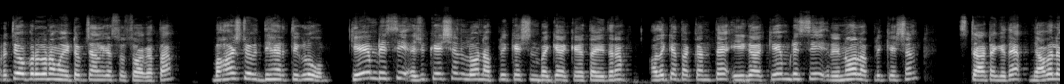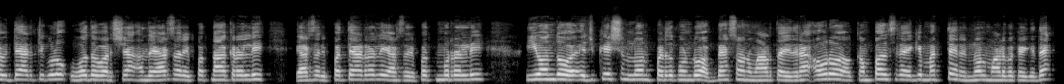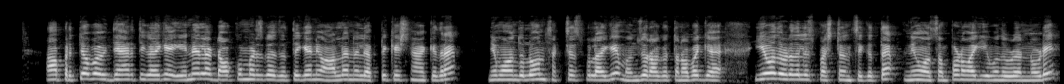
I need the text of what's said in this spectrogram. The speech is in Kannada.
ಪ್ರತಿಯೊಬ್ಬರಿಗೂ ನಮ್ಮ ಯೂಟ್ಯೂಬ್ ಚಾನಲ್ಗೆ ಸುಸ್ವಾಗತ. ಬಹಳಷ್ಟು ವಿದ್ಯಾರ್ಥಿಗಳು K M D C education loan application ಬಗ್ಗೆ ಕೇಳ್ತಾ ಇದ್ದಾರೆ. ಅದಕ್ಕೆ ತಕ್ಕಂತೆ ಈಗ K M D C renewal application start ಆಗಿದೆ. ಯಾವೆಲ್ಲ ವಿದ್ಯಾರ್ಥಿಗಳು ಹೋದ ವರ್ಷ, ಅಂದ್ರೆ ಎರಡ್ ಸಾವಿರದ ಇಪ್ಪತ್ನಾಲ್ಕರಲ್ಲಿ, ಎರಡ್ ಸಾವಿರದ ಇಪ್ಪತ್ತೆರಡರಲ್ಲಿ, ಎರಡ್ ಸಾವಿರದ ಇಪ್ಪತ್ಮೂರರಲ್ಲಿ ಈ ಒಂದು ಎಜುಕೇಶನ್ ಲೋನ್ ಪಡೆದುಕೊಂಡು ಅಭ್ಯಾಸವನ್ನು ಮಾಡ್ತಾ ಇದ್ದಾರೆ. ಅವರು ಕಂಪಲ್ಸರಿ ಆಗಿ ಮತ್ತೆ ರಿನೋವಲ್ ಮಾಡಬೇಕಾಗಿದೆ. ಆ ಪ್ರತಿಯೊಬ್ಬ ವಿದ್ಯಾರ್ಥಿಗಳಿಗೆ ಏನೆಲ್ಲ ಡಾಕ್ಯುಮೆಂಟ್ಸ್ಗಳ ಜೊತೆಗೆ ನೀವು ಆನ್ಲೈನ್ ಅಲ್ಲಿ ಅಪ್ಲಿಕೇಶನ್ ಹಾಕಿದ್ರೆ ನಿಮ್ಮ ಒಂದು ಲೋನ್ ಸಕ್ಸಸ್ಫುಲ್ ಆಗಿ ಮಂಜೂರಾಗುತ್ತೆ ಅನ್ನೋ ಬಗ್ಗೆ ಈ ಒಂದು ವಿಡಿಯೋದಲ್ಲಿ ಸ್ಪಷ್ಟನೆ ಸಿಗುತ್ತೆ. ನೀವು ಸಂಪೂರ್ಣವಾಗಿ ಈ ಒಂದು ವಿಡಿಯೋ ನೋಡಿ.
